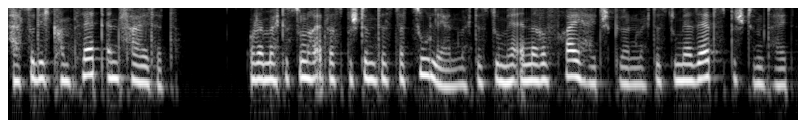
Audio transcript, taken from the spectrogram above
Hast du dich komplett entfaltet? Oder möchtest du noch etwas Bestimmtes dazulernen? Möchtest du mehr innere Freiheit spüren? Möchtest du mehr Selbstbestimmtheit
